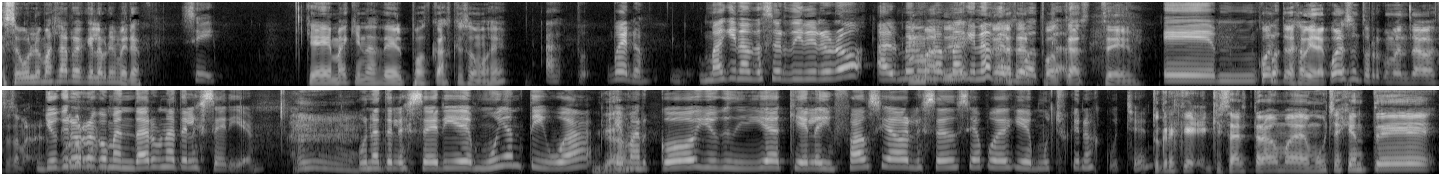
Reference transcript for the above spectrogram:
se vuelve más larga que la primera. Sí. Qué máquinas del podcast que somos, ¿eh? Ah, bueno, máquinas de hacer dinero no, al menos las máquinas de del hacer podcast. sí. Eh, Cuéntame, Javiera, ¿cuáles son tus recomendados esta semana? Yo quiero recomendar una teleserie. Una teleserie muy antigua Ya. que marcó, yo diría que la infancia y adolescencia puede que muchos que no escuchen. ¿Tú crees que quizá el trauma de mucha gente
